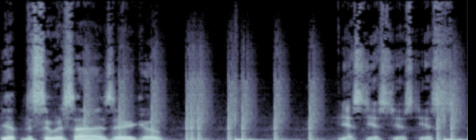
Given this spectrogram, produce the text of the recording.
yep, the suicides. There you go. Yes, yes, yes, yes.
